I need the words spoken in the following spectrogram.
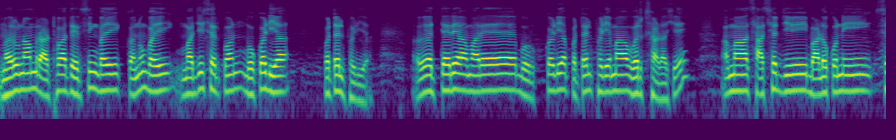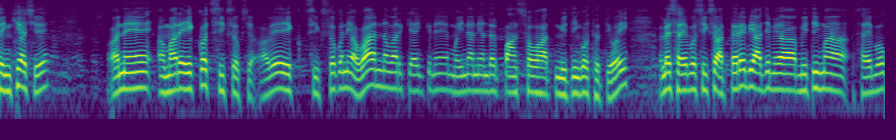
મારું નામ રાઠવા તેરસિંહભાઈ કનુભાઈ માજી સરપંચ બોકડિયા પટેલ ફળિયા હવે અત્યારે અમારે બોકડિયા પટેલ ફળિયામાં વર્ગશાળા છે. આમાં સાસઠ જેવી બાળકોની સંખ્યા છે. અને અમારે એક જ શિક્ષક છે. હવે એક શિક્ષકોની અવારનવાર ક્યાંક ને મહિનાની અંદર પાંચ, છ હાથ મિટિંગો થતી હોય. એટલે સાહેબો શિક્ષક, અત્યારે બી આજે આ મિટિંગમાં સાહેબો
